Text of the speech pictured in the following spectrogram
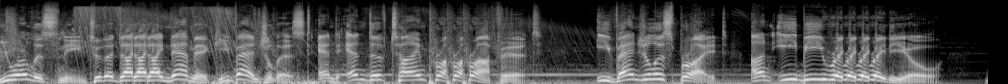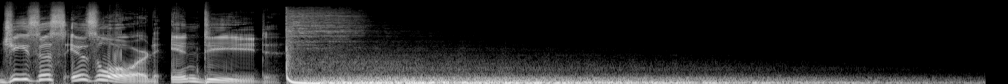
You are listening to the di- dynamic evangelist and end of time pro- pro- prophet, Evangelist Bright on EB Ra- Ra- Radio. Jesus is Lord indeed.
